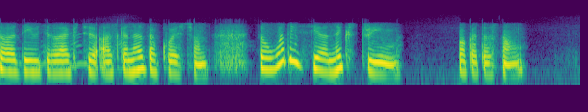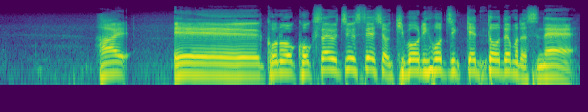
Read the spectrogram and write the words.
Uh, they would like to ask another question. So what is your next dream, Wakata-san? はい、えーこの国際宇宙ステーション希望日本実験棟でもですね、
